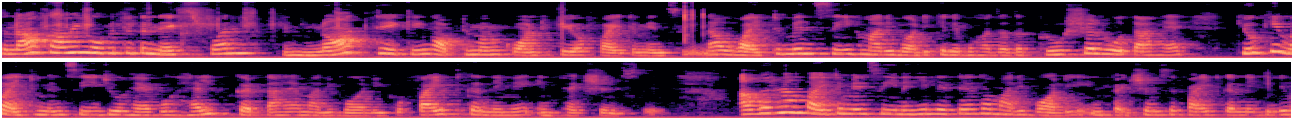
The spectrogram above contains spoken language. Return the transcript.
So now coming over to the next one, not taking optimum quantity of vitamin C. Now vitamin C हमारी बॉडी के लिए बहुत ज़्यादा क्रूशल होता है क्योंकि vitamin C जो है वो हेल्प करता है हमारी बॉडी को फाइट करने में इन्फेक्शन से। अगर हम वाइटामिन सी नहीं लेते हैं तो हमारी बॉडी इन्फेक्शन से फाइट करने के लिए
